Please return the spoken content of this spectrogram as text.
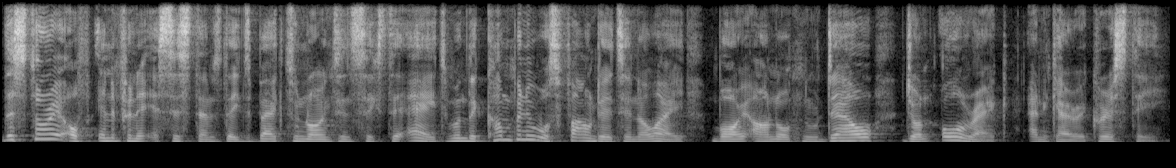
The story of Infinity Systems dates back to 1968 when the company was founded in LA by Arnold Nudell, John Ulrich and Cary Christie.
